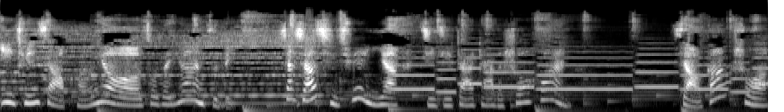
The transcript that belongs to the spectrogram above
一群小朋友坐在院子里，像小喜鹊一样叽叽喳喳地说话呢。小刚说：“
